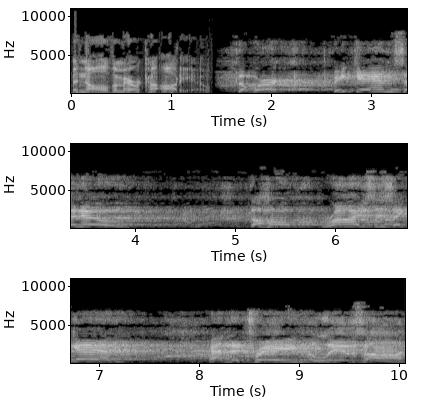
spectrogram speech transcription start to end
Binnall of America Audio. The work begins anew. The hope rises again, and the dream lives on.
